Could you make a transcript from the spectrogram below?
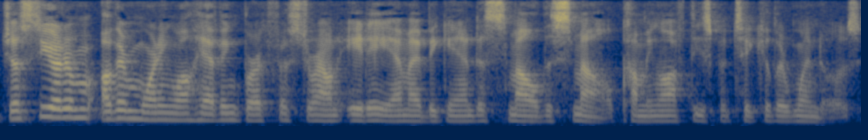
Just the other, other morning while having breakfast around 8 a.m., I began to smell the smell coming off these particular windows.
